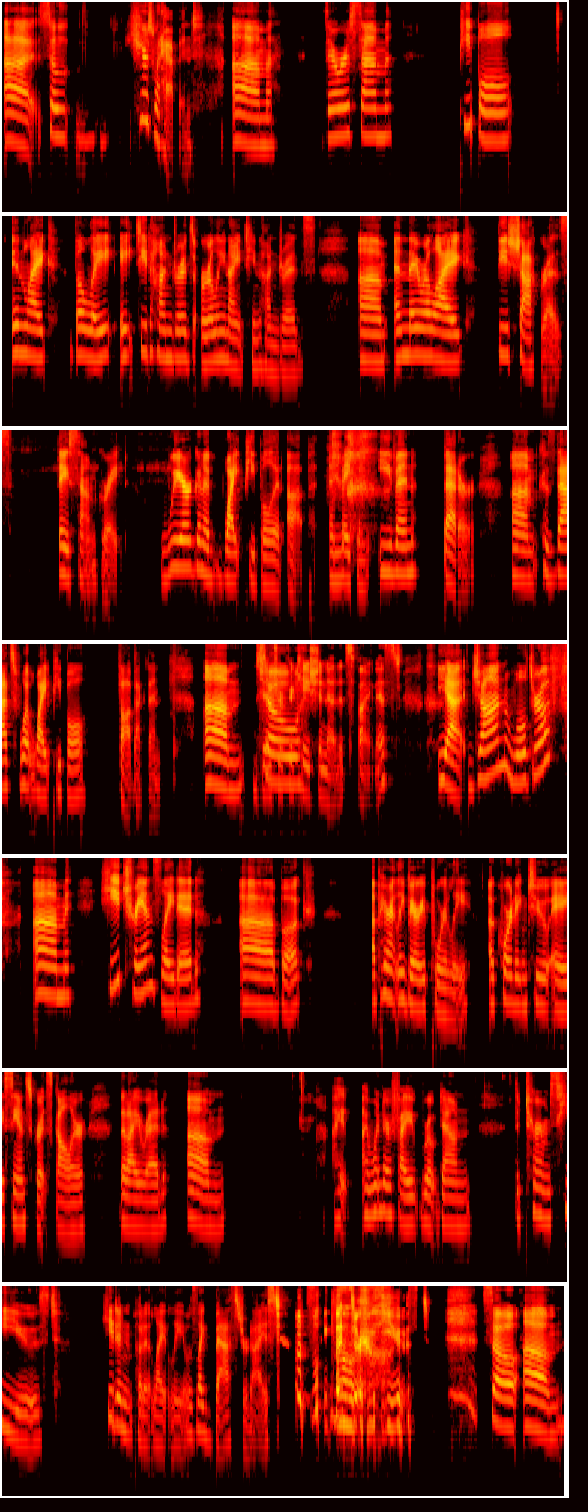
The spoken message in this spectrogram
uh, so here's what happened. Um, there were some people in like the late 1800s, early 1900s, um, and they were like, these chakras, they sound great. We're going to white people it up and make them even better because um, that's what white people thought back then. Um gentrification so, at its finest. Yeah John Woodroffe um he translated a book apparently very poorly according to a sanskrit scholar that i read um i i wonder if i wrote down the terms he used he didn't put it lightly. It was like bastardized. it was like the oh, term he used. So, um,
